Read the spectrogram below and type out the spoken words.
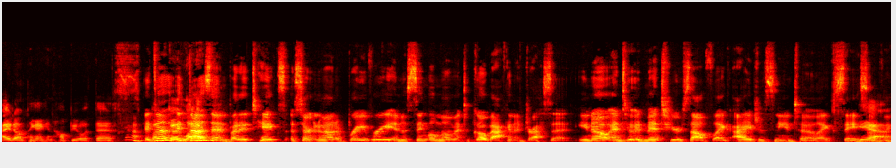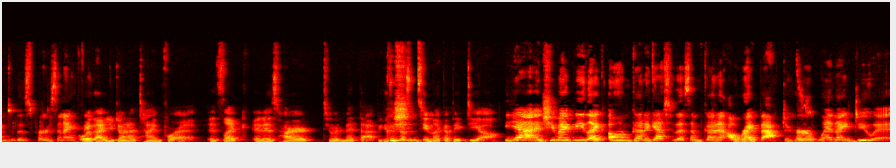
I don't think I can help you with this. Yeah. It does, it luck. doesn't, but it takes a certain amount of bravery in a single moment to go back and address it, you know, and to admit to yourself, like, I just need to like say Yeah. something to this person. I think or that you don't have time for it. It's like it is hard to admit that because it doesn't seem like a big deal. Yeah, and she might be like, "Oh, I'm gonna get to this. I'm gonna. I'll Mm-hmm. write back to her when I do it.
